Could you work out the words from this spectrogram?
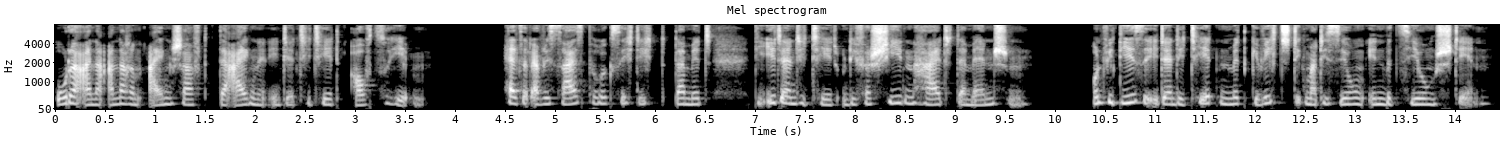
oder einer anderen Eigenschaft der eigenen Identität aufzuheben. Health at Every Size berücksichtigt damit die Identität und die Verschiedenheit der Menschen und wie diese Identitäten mit Gewichtsstigmatisierung in Beziehung stehen.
